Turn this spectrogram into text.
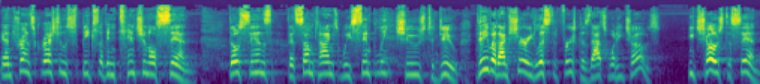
And transgression speaks of intentional sin. Those sins that sometimes we simply choose to do. David, I'm sure he listed first because that's what he chose. He chose to sin.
